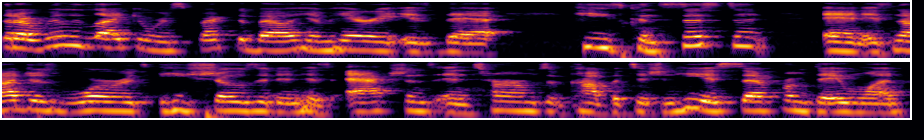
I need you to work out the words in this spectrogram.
that I really like and respect about him, Harry, is that he's consistent and it's not just words. He shows it in his actions in terms of competition. He has said from day one,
